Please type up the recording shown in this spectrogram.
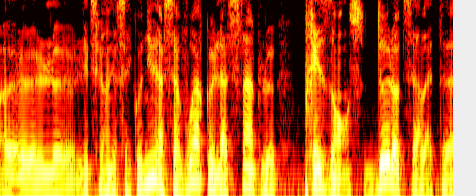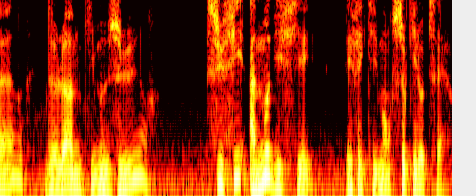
euh, l'expérience est connue, à savoir que la simple présence de l'observateur, de l'homme qui mesure, suffit à modifier effectivement ce qu'il observe.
